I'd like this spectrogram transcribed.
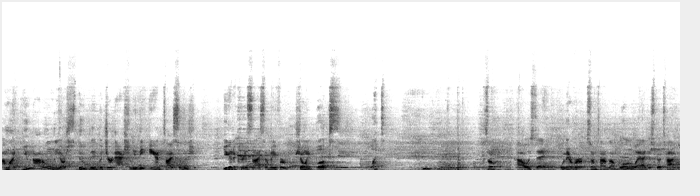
I'm like, you not only are stupid, but you're actually the anti-solution. You're gonna criticize somebody for showing books? What? So I always say, whenever sometimes I'm blown away, I just go tired.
